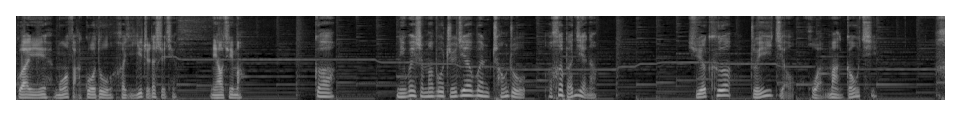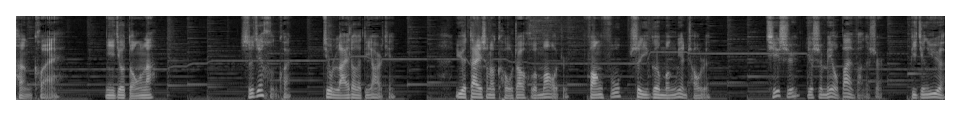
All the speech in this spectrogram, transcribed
关于魔法过渡和移植的事情，你要去吗？哥，你为什么不直接问城主和赫本姐呢？学科嘴角缓慢勾起，很快你就懂了。时间很快就来到了第二天，月戴上了口罩和帽子，仿佛是一个蒙面超人。其实也是没有办法的事儿，毕竟月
